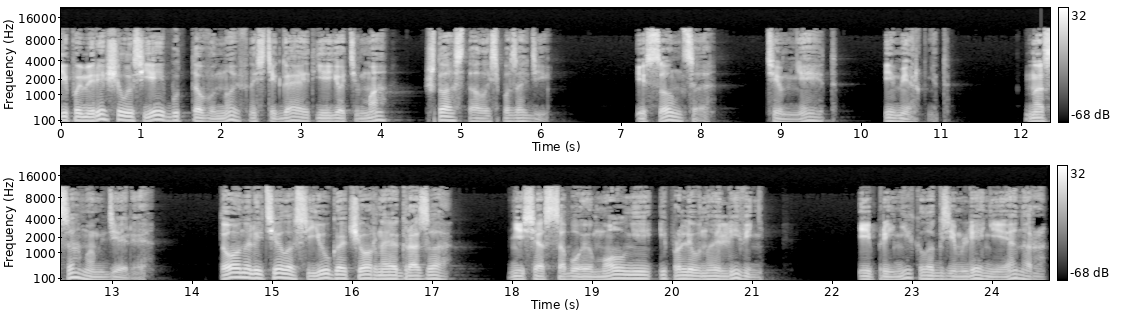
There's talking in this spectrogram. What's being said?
и померещилась ей, будто вновь настигает ее тьма, что осталось позади. И солнце темнеет и меркнет. На самом деле, то налетела с юга черная гроза, неся с собою молнии и проливной ливень, и приникла к земле Ниэнора,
